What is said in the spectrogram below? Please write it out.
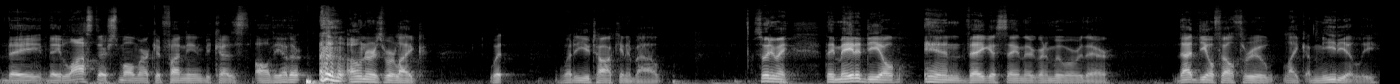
they they lost their small market funding because all the other owners were like, "What are you talking about?" So anyway, they made a deal in Vegas saying they're going to move over there. That deal fell through like immediately,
